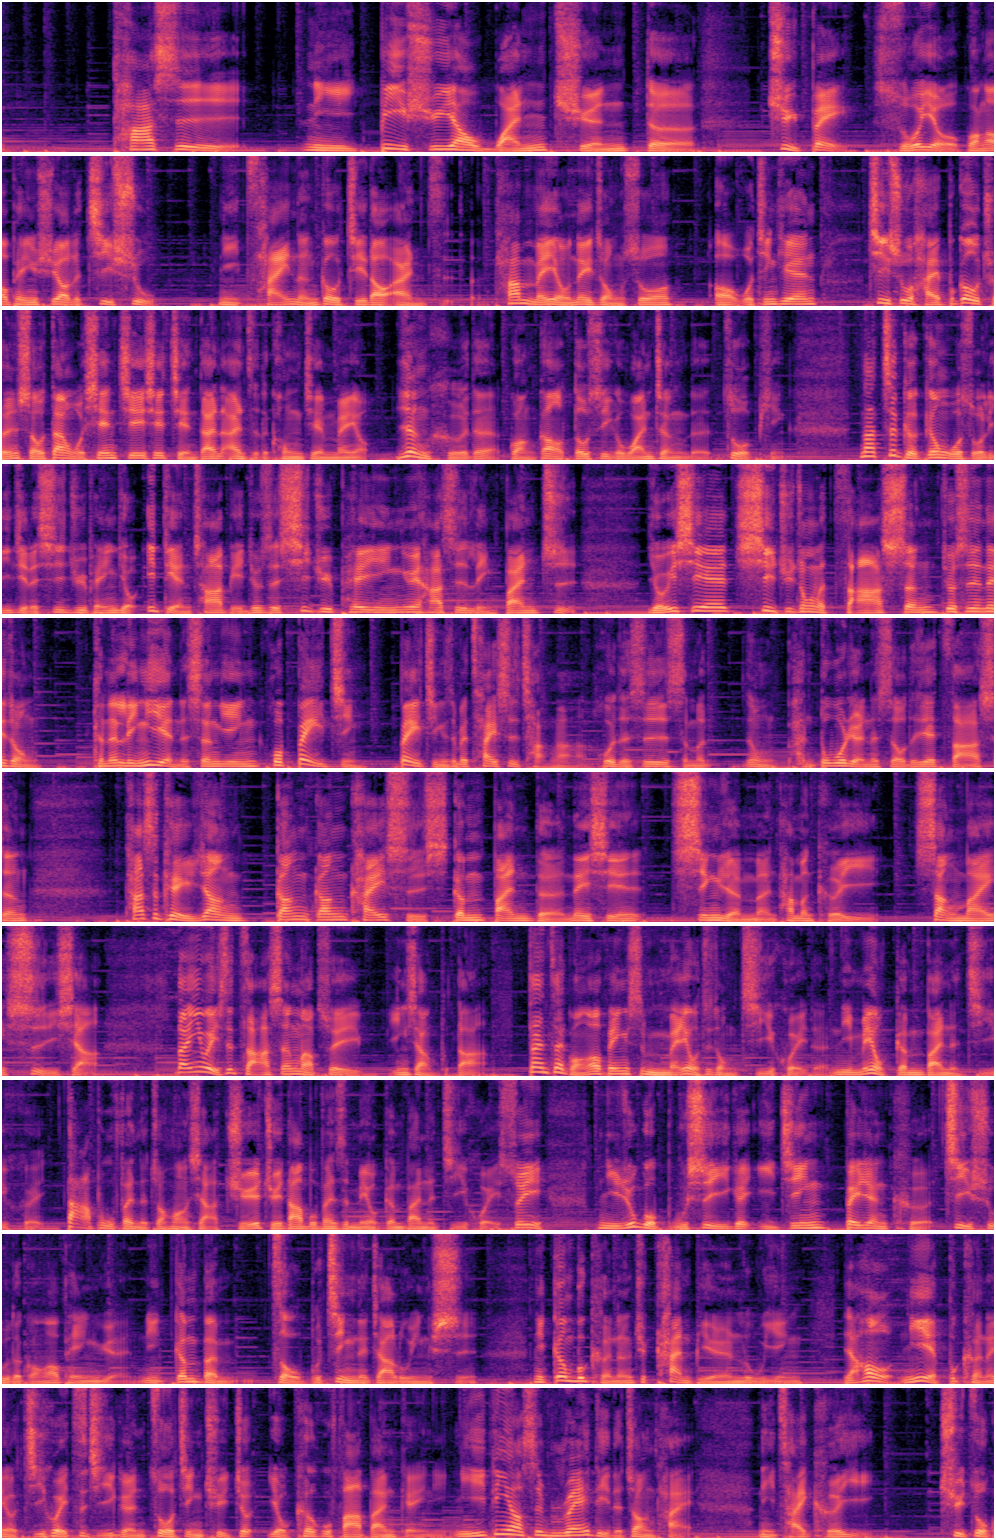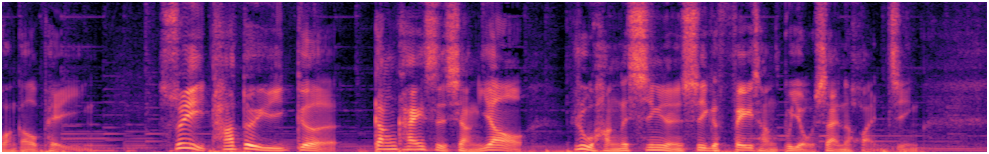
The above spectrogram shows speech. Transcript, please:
它是你必须要完全的具备所有广告配音需要的技术，你才能够接到案子的。它没有那种说，哦，我今天技术还不够纯熟，但我先接一些简单的案子的空间没有。任何的广告都是一个完整的作品。那这个跟我所理解的戏剧配音有一点差别，就是戏剧配音因为它是领班制，有一些戏剧中的杂声，就是那种。可能临演的声音或背景，背景是不是菜市场啊，或者是什么那种很多人的时候的这些杂声，它是可以让刚刚开始跟班的那些新人们，他们可以上麦试一下。但因为也是杂声嘛，所以影响不大。但在广告配音是没有这种机会的，你没有跟班的机会。大部分的状况下，绝绝大部分是没有跟班的机会，所以。你如果不是一个已经被认可技术的广告配音员，你根本走不进那家录音室。你更不可能去看别人录音，然后你也不可能有机会自己一个人坐进去就有客户发班给你。你一定要是 ready 的状态，你才可以去做广告配音。所以，他对于一个刚开始想要入行的新人，是一个非常不友善的环境。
